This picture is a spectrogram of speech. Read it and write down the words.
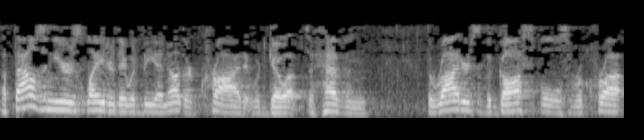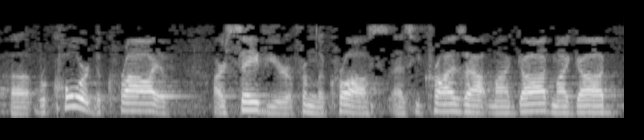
a thousand years later there would be another cry that would go up to heaven. The writers of the Gospels uh, record the cry of our Savior from the cross as he cries out, My God, my God,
